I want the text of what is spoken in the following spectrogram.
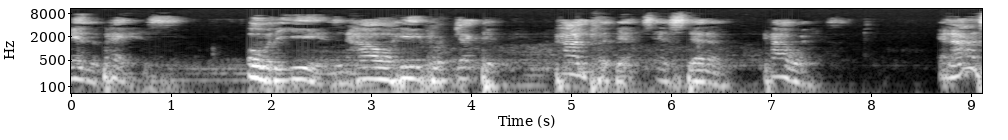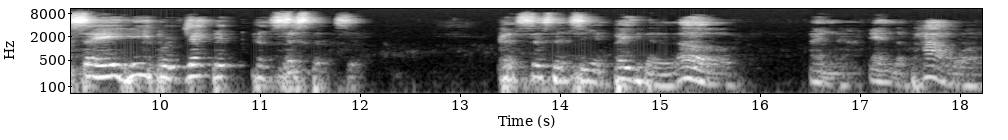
in the past over the years and how he projected confidence instead of cowardice. And I say he projected consistency. Consistency in faith and love and, and the power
